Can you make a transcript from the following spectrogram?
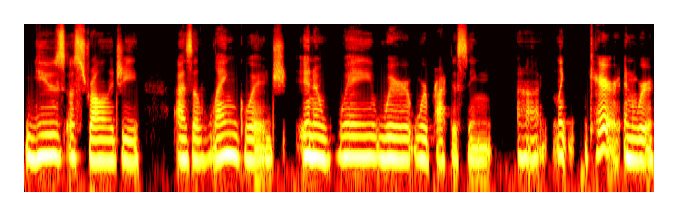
use astrology as a language in a way where we're practicing uh, like care and we're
